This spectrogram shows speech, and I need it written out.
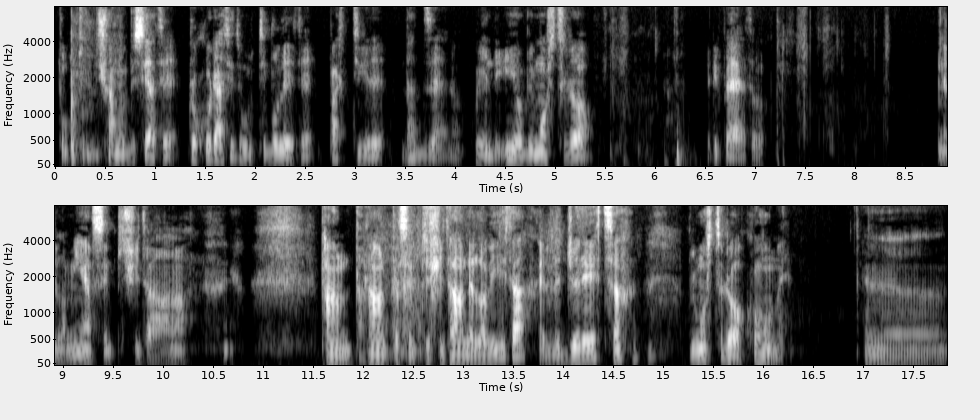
tutto. Diciamo vi siete procurati tutti, volete partire da zero. Quindi io vi mostrerò, ripeto, nella mia semplicità tanta tanta semplicità nella vita e leggerezza, vi mostrerò come eh,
